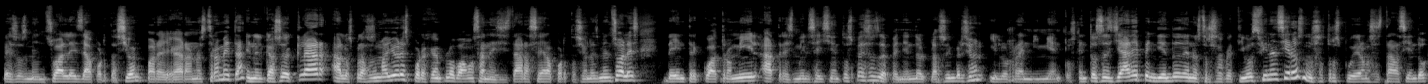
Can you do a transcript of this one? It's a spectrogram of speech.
pesos mensuales de aportación para llegar a nuestra meta. En el caso de CLAR, a los plazos mayores, por ejemplo, vamos a necesitar hacer aportaciones mensuales de entre 4.000 a 3.600 pesos, dependiendo del plazo de inversión y los rendimientos. Entonces, ya dependiendo de nuestros objetivos financieros, nosotros pudiéramos estar haciendo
